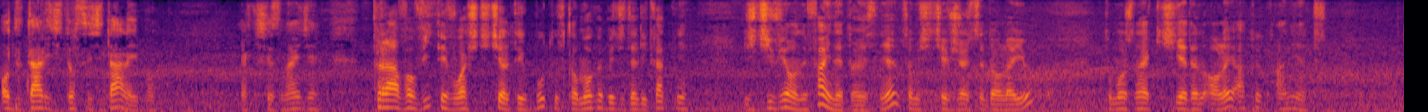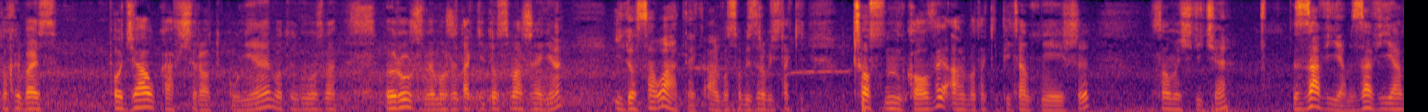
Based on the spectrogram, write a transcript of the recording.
oddalić dosyć dalej, bo jak się znajdzie prawowity właściciel tych butów, to mogę być delikatnie zdziwiony. Fajne to jest, nie? Co myślicie wziąć do oleju? Tu można jakiś jeden olej, a tu, a nie, to chyba jest podziałka w środku, nie? Bo tu można różne, może taki do smażenia i do sałatek, albo sobie zrobić taki czosnkowy, albo taki pikantniejszy. Co myślicie? Zawijam, zawijam,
